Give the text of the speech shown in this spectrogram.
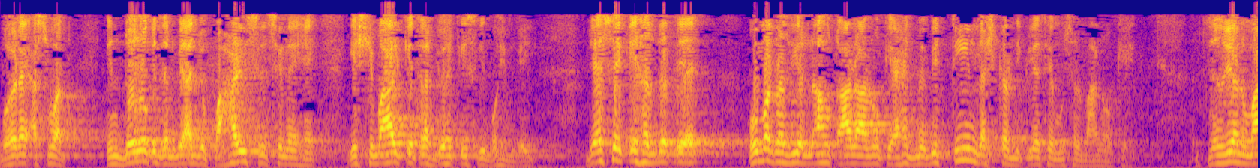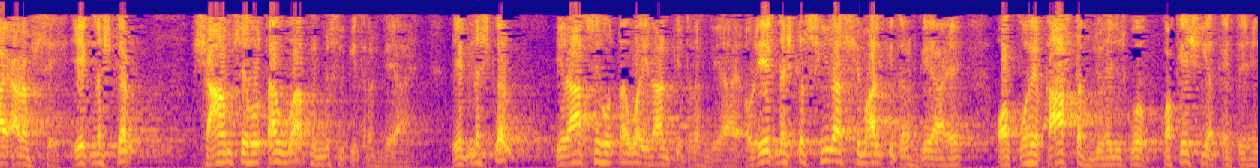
بحیرہ اسود، ان دونوں کے درمیان جو پہاڑی سلسلے ہیں، یہ شمال کی طرف جو ہے تیسری مہم گئی۔ جیسے کہ حضرت عمر رضی اللہ تعالیٰ عنہ کے عہد میں بھی تین لشکر نکلے تھے مسلمانوں کے۔ نماء عرب سے ایک لشکر شام سے ہوتا ہوا پھر مصر کی طرف گیا ہے۔ ایک لشکر عراق سے ہوتا ہوا ایران کی طرف گیا ہے اور ایک لشکر سیدھا شمال کی طرف گیا ہے اور کوہ کاف تک جو ہے جس کو کوکیشیا کہتے ہیں،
